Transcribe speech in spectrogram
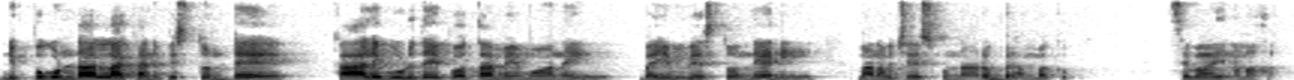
నిప్పుగుండాల్లా కనిపిస్తుంటే కాలి బూడిదైపోతామేమో అని భయం వేస్తోంది అని మనవి చేసుకున్నారు బ్రహ్మకు. శివాయ నమః.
